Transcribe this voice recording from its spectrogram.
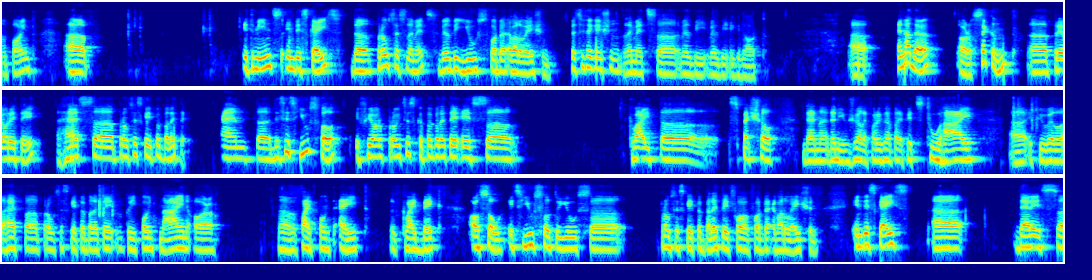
point. Uh, it means in this case, the process limits will be used for the evaluation. Specification limits uh, will be will be ignored. Uh, another or second uh, priority has uh, process capability, and uh, this is useful if your process capability is uh, quite uh, special than uh, than usually. For example, if it's too high, uh, if you will have process capability 3.9 or uh, 5.8, quite big. Also, it's useful to use uh, process capability for for the evaluation. In this case, there is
